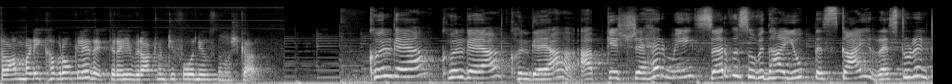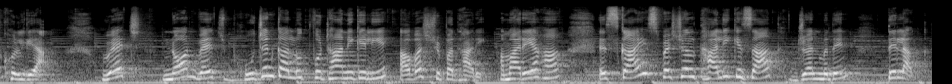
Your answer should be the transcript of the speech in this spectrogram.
तमाम बड़ी खबरों के लिए देखते रहिए विराट 24 न्यूज़, नमस्कार। खुल गया खुल गया खुल गया। आपके शहर में सर्व सुविधा युक्त स्काई रेस्टोरेंट खुल गया। वेज नॉन वेज भोजन का लुत्फ उठाने के लिए अवश्य पधारे। हमारे यहाँ स्काई स्पेशल थाली के साथ जन्मदिन, तिलक।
